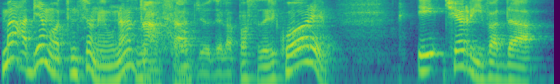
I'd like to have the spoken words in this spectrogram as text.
Ma abbiamo, attenzione, un altro altro? messaggio della posta del cuore e ci arriva da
